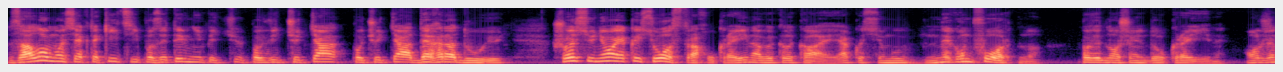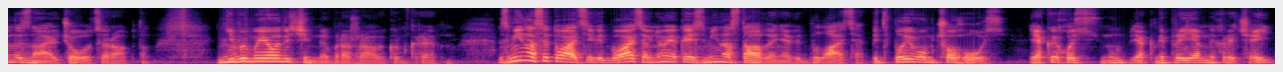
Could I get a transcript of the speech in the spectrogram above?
Загалом, ось як такі ці позитивні відчуття, почуття деградують. Щось у нього якийсь острах Україна викликає, якось йому некомфортно по відношенню до України. Отже, не знаю, чого це раптом. Ніби ми його нічим не ображали конкретно. Зміна ситуації відбувається, у нього якась зміна ставлення відбулася під впливом чогось, якихось, ну, як неприємних речей.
